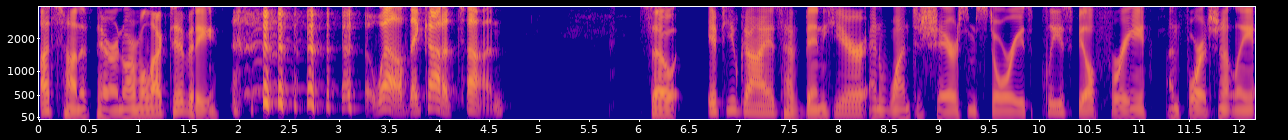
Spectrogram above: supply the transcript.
a ton of paranormal activity. well, they caught a ton. So, if you guys have been here and want to share some stories, please feel free. Unfortunately,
